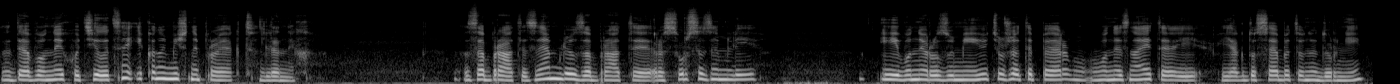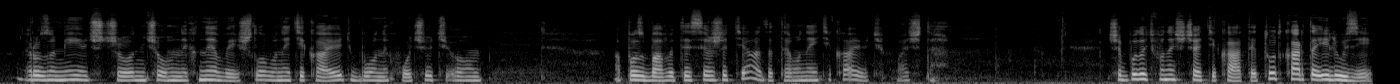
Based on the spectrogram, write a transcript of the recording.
де вони хотіли. Це економічний проєкт для них. Забрати землю, забрати ресурси землі. І вони розуміють уже тепер, вони, знаєте, як до себе, то не дурні. Розуміють, що нічого в них не вийшло, вони тікають, бо не хочуть о, позбавитися життя, зате вони і тікають, бачите. Чи будуть вони ще тікати? Тут карта ілюзій.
